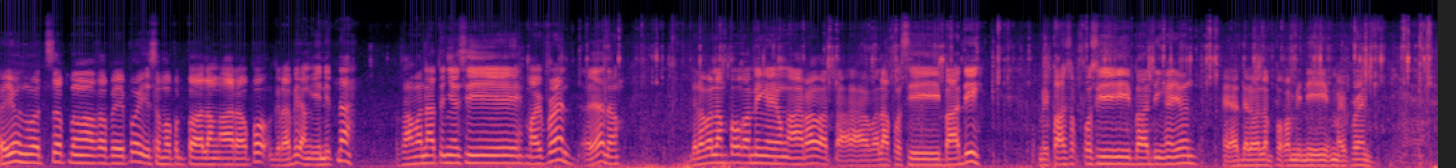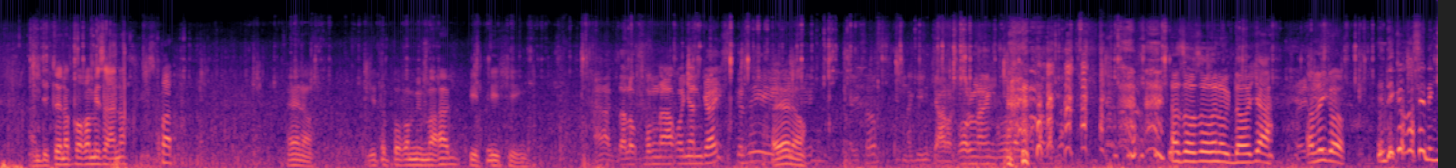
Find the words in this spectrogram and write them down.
Ayun, what's up mga kapepoy? Isang mapagpalang araw po. Grabe, ang init na. Kasama natin yan si my friend. Ayan oh. Dalawa lang po kami ngayong araw at ah, wala po si Buddy. May pasok po si Buddy ngayon. Kaya dalawa lang po kami ni my friend. Andito na po kami sa ano, spot. Ayan oh. Dito po kami mag-fishing. Ah, nagtalokbong na ako niyan guys kasi Ayan, oh. ay sos, naging charcoal na yung gulay ko talaga. Nasusunog daw siya. Sabi ko, hindi ka kasi nag,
